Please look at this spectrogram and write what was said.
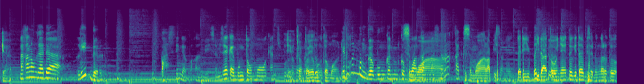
Ya. Nah kalau nggak ada leader pasti nggak bakal bisa. Misalnya kayak Bung Tomo kan 10 Iya, contohnya itu, Bung Tomo. itu kan menggabungkan kekuatan semua masyarakat. semua lapisannya. Dari Betul. pidatonya itu kita bisa dengar tuh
